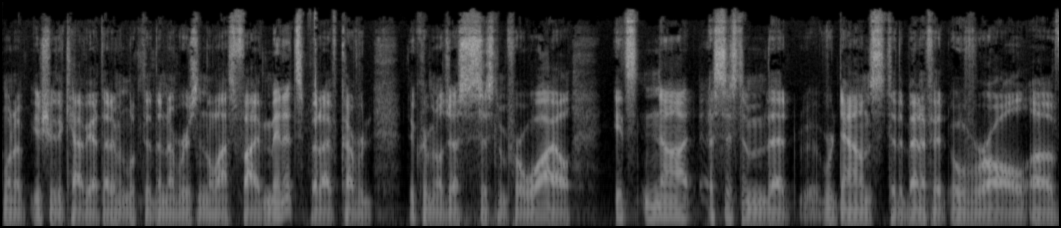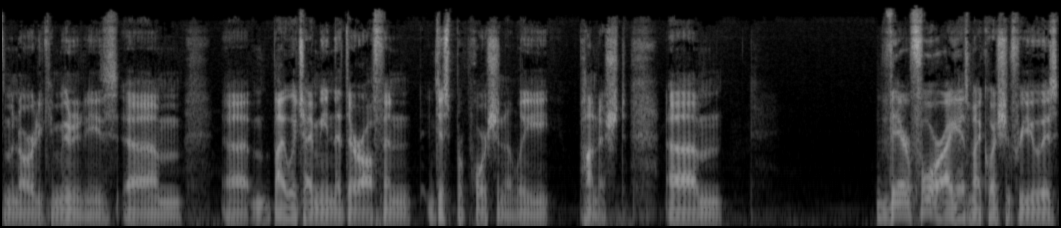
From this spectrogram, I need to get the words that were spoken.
want to issue the caveat that I haven't looked at the numbers in the last five minutes, but I've covered the criminal justice system for a while. It's not a system that redounds to the benefit overall of minority communities, um, uh, by which I mean that they're often disproportionately punished. Um, therefore, I guess my question for you is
